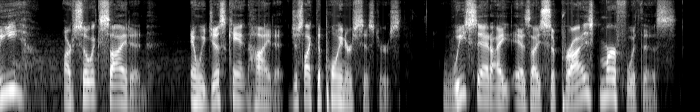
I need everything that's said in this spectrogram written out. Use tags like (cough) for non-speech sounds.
We are so excited and we just can't hide it, just like the Pointer Sisters. We said, I as I surprised Murph with this,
